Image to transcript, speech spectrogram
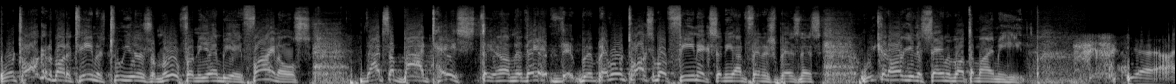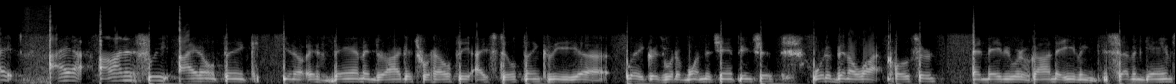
we're talking about a team that's two years removed from the NBA Finals. That's a bad taste. You know, they, they, everyone talks about Phoenix and the unfinished business. We could argue the same about the Miami Heat. Yeah, I, I honestly, I don't think you know if Bam and Dragic were healthy, I still think the uh, Lakers would have won the championship. Would have been a lot closer, and maybe would have gone to even seven games.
